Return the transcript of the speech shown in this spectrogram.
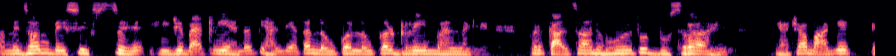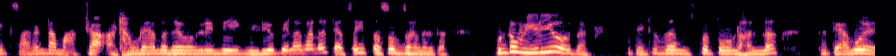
अमेझॉन बेसिक्सचे ही जी बॅटरी आहे ना ती हल्ली आता लवकर लवकर ड्रेन व्हायला लागली. पण कालचा अनुभव तो दुसरा आहे. ह्याच्या मागे एक साधारणतः मागच्या आठवड्यामध्ये वगैरे मी एक व्हिडिओ केला होता ना त्याचंही तसंच झालं होतं. पण तो व्हिडिओ होता. त्याच्यात नुसतं तोंड हल्लं तर त्यामुळे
